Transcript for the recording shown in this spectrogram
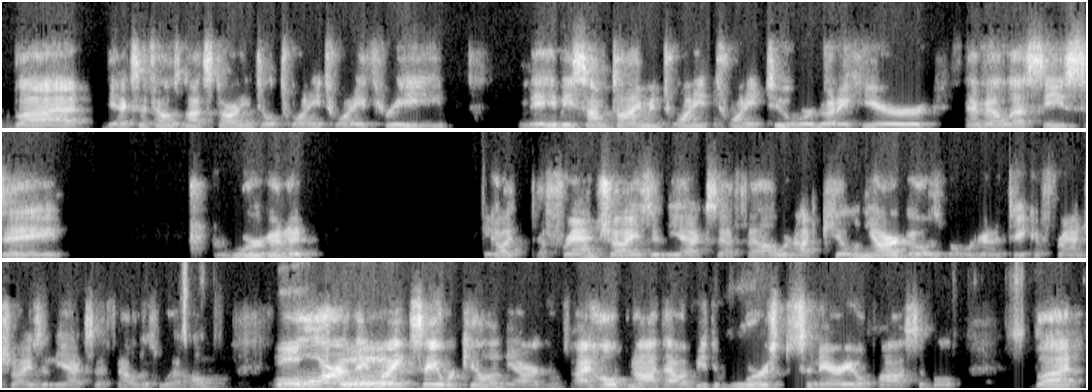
but the XFL is not starting until 2023. Maybe sometime in 2022, we're going to hear MLSE say, we're going to take a franchise in the XFL. We're not killing the Argos, but we're going to take a franchise in the XFL as well. well or they might say we're killing the Argos. I hope not. That would be the worst scenario possible. But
